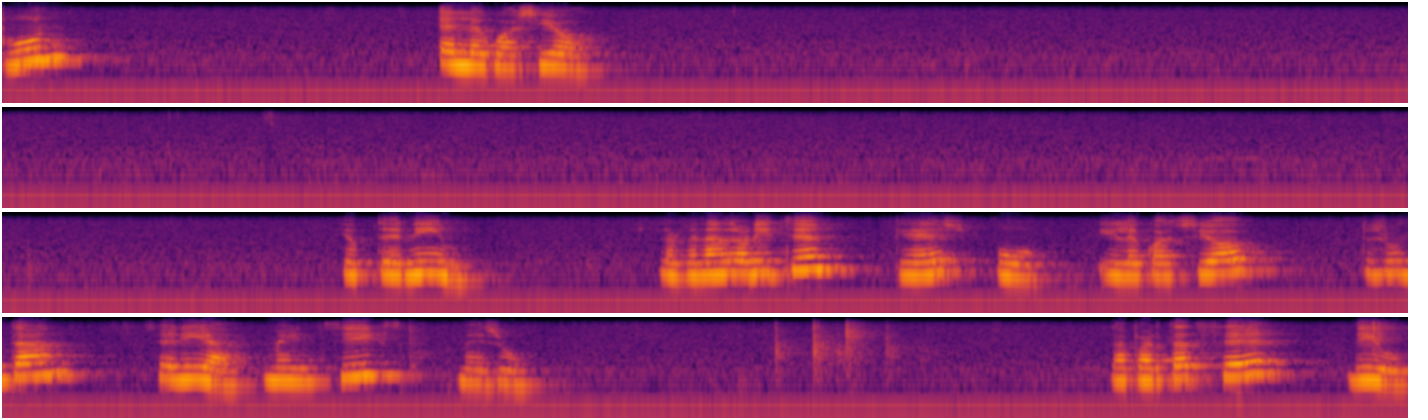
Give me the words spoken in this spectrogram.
punt en l'equació. I obtenim l'ordenat de l'origen, que és 1, i l'equació resultant seria menys 6 més 1. L'apartat C diu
